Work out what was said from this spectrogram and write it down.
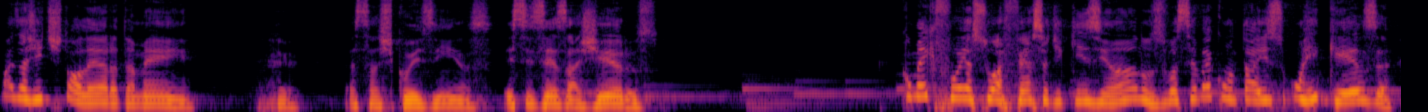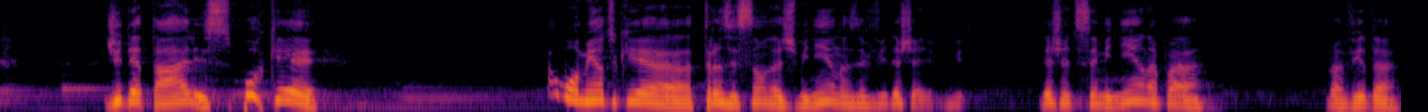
Mas a gente tolera também essas coisinhas, esses exageros. Como é que foi a sua festa de 15 anos? Você vai contar isso com riqueza de detalhes, porque é o momento que a transição das meninas né, deixa, deixa de ser menina para a vida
